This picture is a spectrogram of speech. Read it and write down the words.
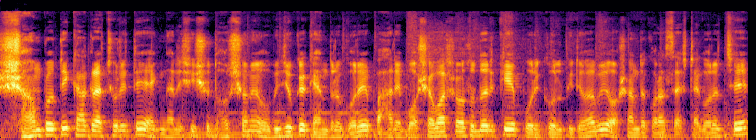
সাম্প্রতিক খাগড়াছড়িতে এক নারী শিশু ধর্ষণের অভিযোগকে কেন্দ্র করে পাহাড়ে বসবাসরতদেরকে পরিকল্পিতভাবে অশান্ত করার চেষ্টা করেছে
